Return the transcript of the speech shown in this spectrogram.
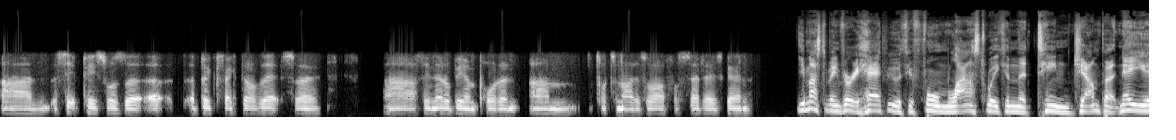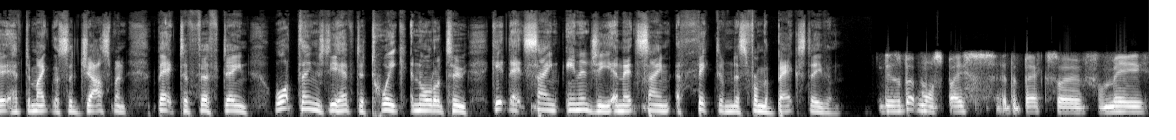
um, the set piece was a, a, a, big factor of that. So uh, I think that'll be important um, for tonight as well, for Saturday's game. You must have been very happy with your form last week in the 10 jumper. Now you have to make this adjustment back to 15. What things do you have to tweak in order to get that same energy and that same effectiveness from the back, Stephen? There's a bit more space at the back. So for me,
